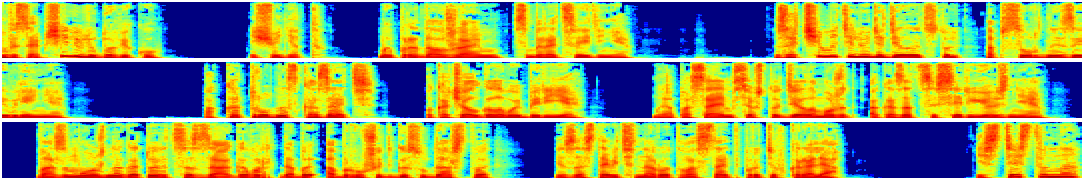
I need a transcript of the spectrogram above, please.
вы сообщили Людовику?» «Еще нет. Мы продолжаем собирать сведения». «Зачем эти люди делают столь абсурдные заявления?» «Пока трудно сказать», — покачал головой Берье. «Мы опасаемся, что дело может оказаться серьезнее. Возможно, готовится заговор, дабы обрушить государство и заставить народ восстать против короля. Естественно,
